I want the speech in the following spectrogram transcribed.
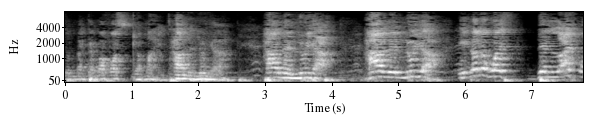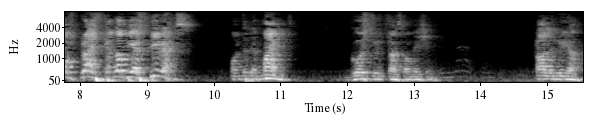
to metamorphose your mind. Hallelujah. Hallelujah. Hallelujah. In other words, the life of Christ cannot be experienced until the mind goes through transformation. Hallelujah.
